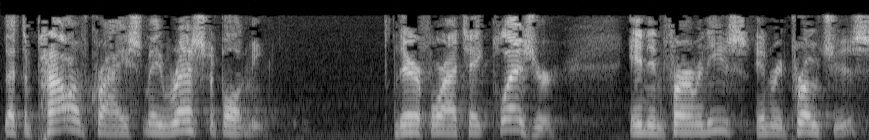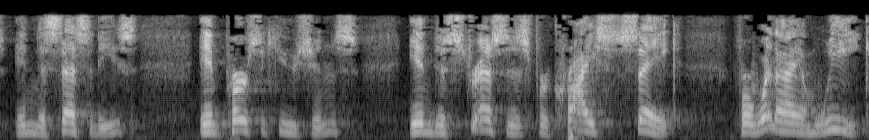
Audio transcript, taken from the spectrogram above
that the power of Christ may rest upon me. Therefore, I take pleasure in infirmities, in reproaches, in necessities, in persecutions, in distresses for Christ's sake. For when I am weak,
